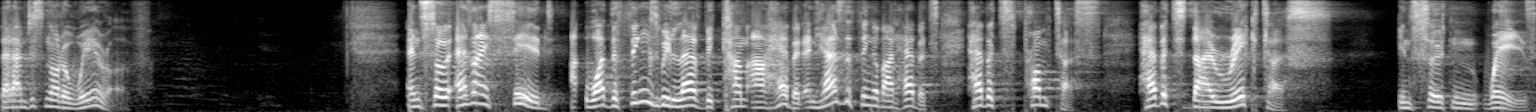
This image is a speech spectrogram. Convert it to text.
that I'm just not aware of. And so, as I said, uh, what the things we love become our habit. And here's the thing about habits habits prompt us, habits direct us in certain ways.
